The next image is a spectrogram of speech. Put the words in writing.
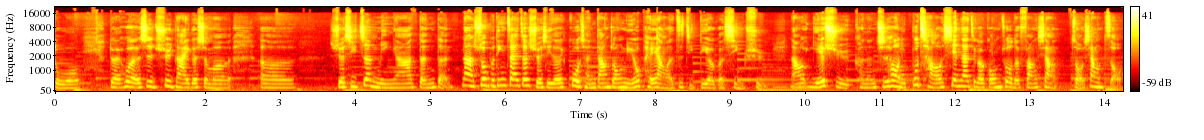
多，对，或者是去拿一个什么呃。学习证明啊，等等，那说不定在这学习的过程当中，你又培养了自己第二个兴趣，然后也许可能之后你不朝现在这个工作的方向走向走，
